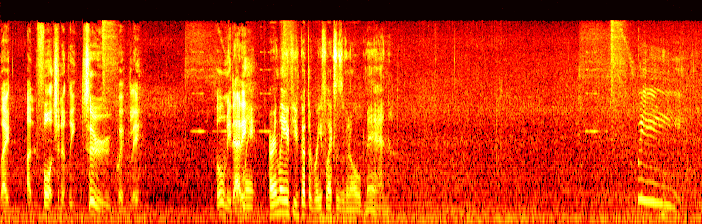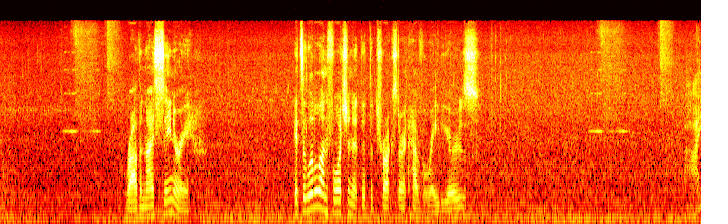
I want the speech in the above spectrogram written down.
Like, unfortunately, too quickly. Pull me, daddy. Only, only if you've got the reflexes of an old man. Whee! Rather nice scenery. It's a little unfortunate that the trucks don't have radios. High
